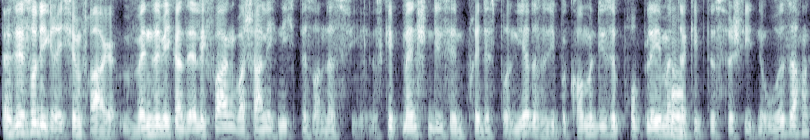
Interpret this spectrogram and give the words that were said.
Das ist so die Gretchenfrage. Wenn Sie mich ganz ehrlich fragen, wahrscheinlich nicht besonders viel. Es gibt Menschen, die sind prädisponiert, also die bekommen diese Probleme. Oh. Da gibt es verschiedene Ursachen.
